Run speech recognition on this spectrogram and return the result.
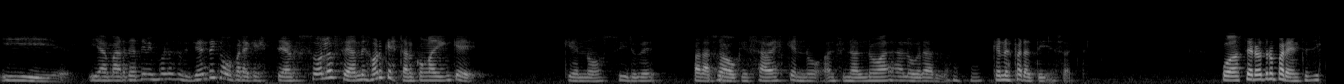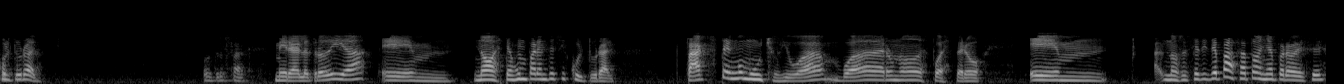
y, y amarte a ti mismo lo suficiente como para que estar solo sea mejor que estar con alguien que, que no sirve para o, o que sabes que no al final no vas a lograrlo, que no es para ti, exacto. ¿Puedo hacer otro paréntesis cultural? Otro fact. Mira, el otro día, eh, no, este es un paréntesis cultural. Facts tengo muchos y voy a, voy a dar uno después, pero eh, no sé si a ti te pasa, Toña, pero a veces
